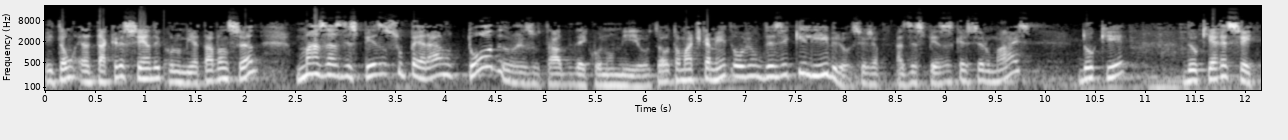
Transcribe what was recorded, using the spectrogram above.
Então, ela está crescendo, a economia está avançando, mas as despesas superaram todo o resultado da economia. Então, automaticamente houve um desequilíbrio, ou seja, as despesas cresceram mais do que, do que a receita.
